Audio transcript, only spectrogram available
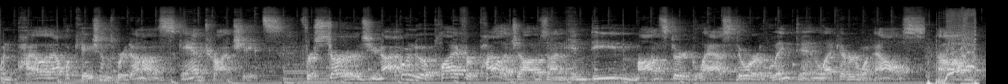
when pilot applications were done on Scantron sheets. For starters, you're not going to apply for pilot jobs on Indeed, Monster, Glassdoor, or LinkedIn like everyone else. Um,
